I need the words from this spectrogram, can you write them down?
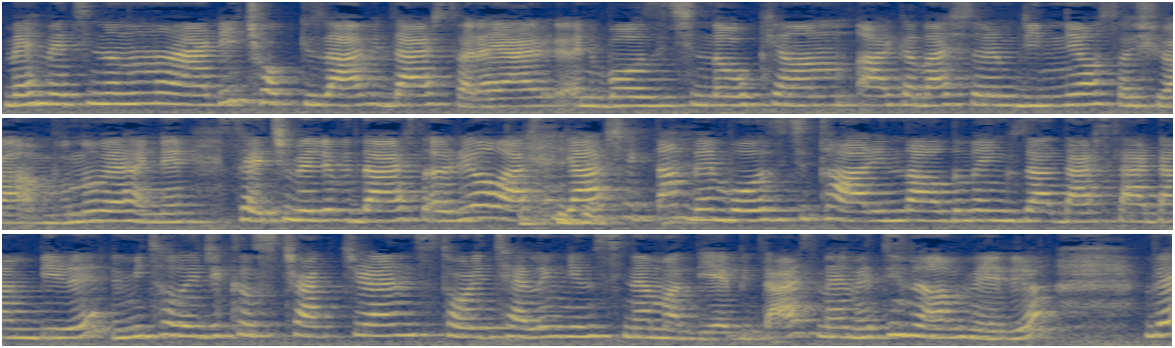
Mehmet İnan'ın verdiği çok güzel bir ders var. Eğer hani Boğaz içinde okuyan arkadaşlarım dinliyorsa şu an bunu ve hani seçmeli bir ders arıyorlarsa gerçekten ben Boğaziçi tarihinde aldığım en güzel derslerden biri. Mythological Structure and Storytelling in Cinema diye bir ders Mehmet İnan veriyor. Ve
